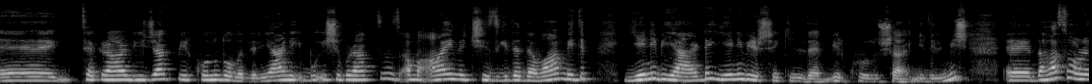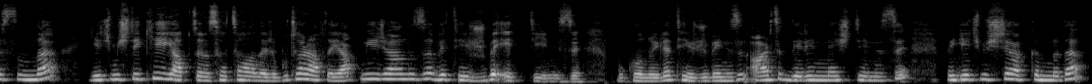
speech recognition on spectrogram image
e, tekrarlayacak bir konu da olabilir. Yani bu işi bıraktınız ama aynı çizgide devam edip yeni bir yerde yeni bir şekilde bir kuruluşa gidilmiş. E, daha sonrasında geçmişteki yaptığınız hataları bu tarafta yapmayacağınızı ve tecrübe ettiğinizi bu konuyla tecrübenizin artık derinleştiğinizi ve geçmişte hakkında da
